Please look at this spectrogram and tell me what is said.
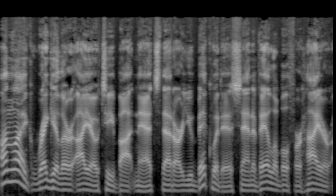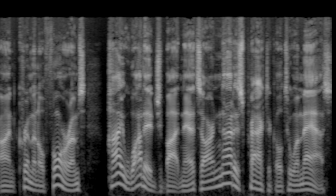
Unlike regular IoT botnets that are ubiquitous and available for hire on criminal forums, high wattage botnets are not as practical to amass.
